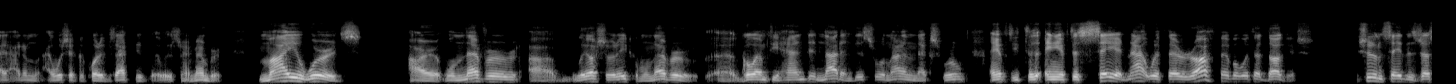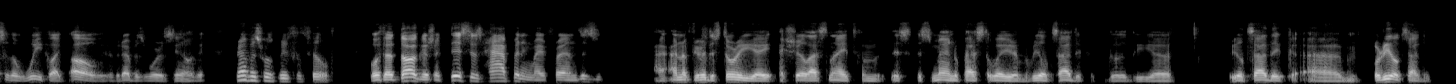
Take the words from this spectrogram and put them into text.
I, don't I wish I could quote exactly, but at I remember. My words are will never uh, will never uh, go empty-handed, not in this world, not in the next world. And you have to, and you have to say it not with a rough, but with a duggish. You shouldn't say this just with a weak, like, oh, the Rebbe's words, you know, the Rebbe's words will be fulfilled. With a duggish, like this is happening, my friend. This is I, I don't know if you heard the story I, I shared last night from this this man who passed away, a real tzaddik, the the uh, real tzaddik, um, or real tzaddik.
